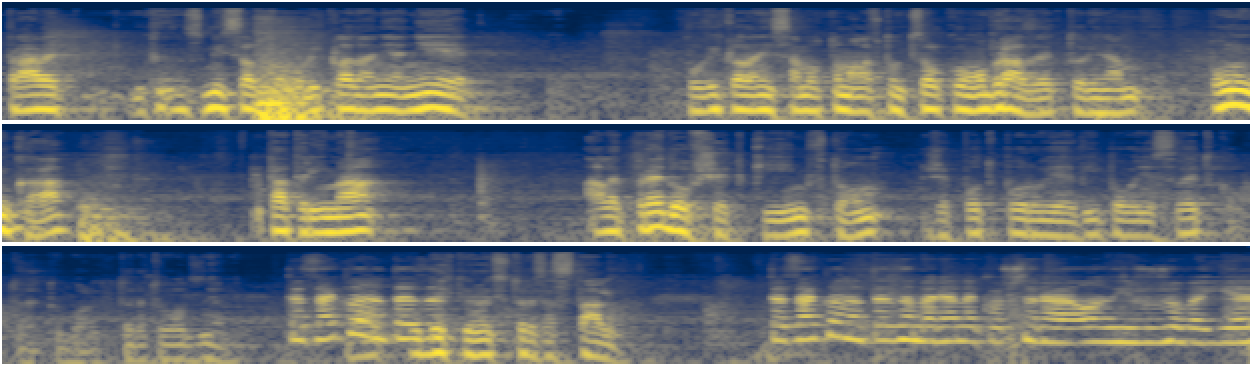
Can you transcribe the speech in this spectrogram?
práve zmysel toho vykladania nie je po vykladaní samotnom, ale v tom celkovom obraze, ktorý nám ponúka tá tríma, ale predovšetkým v tom, že podporuje výpovede svetkov, ktoré tu boli, ktoré tu odzneli. Tá základná téza... Objektívne veci, ktoré sa stali. Tá základná téza Mariana Kočnera a Aleny Žužovej je,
